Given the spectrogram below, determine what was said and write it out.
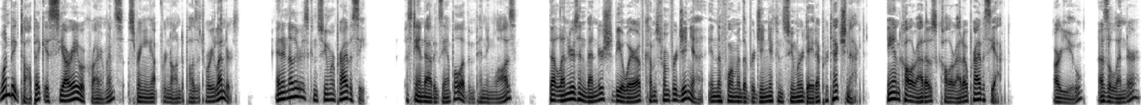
One big topic is CRA requirements springing up for non depository lenders, and another is consumer privacy. A standout example of impending laws that lenders and vendors should be aware of comes from Virginia in the form of the Virginia Consumer Data Protection Act and Colorado's Colorado Privacy Act. Are you, as a lender,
